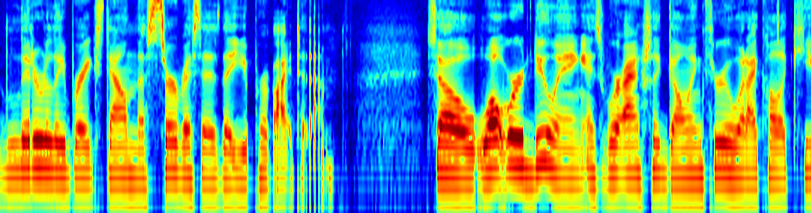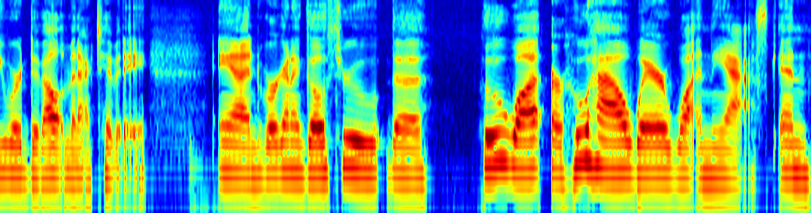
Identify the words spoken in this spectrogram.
literally breaks down the services that you provide to them. So, what we're doing is we're actually going through what I call a keyword development activity. And we're going to go through the who, what, or who, how, where, what, and the ask. And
